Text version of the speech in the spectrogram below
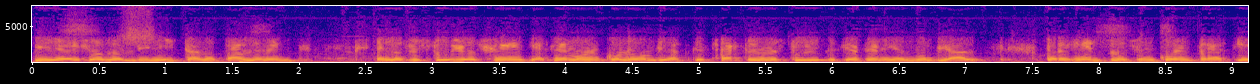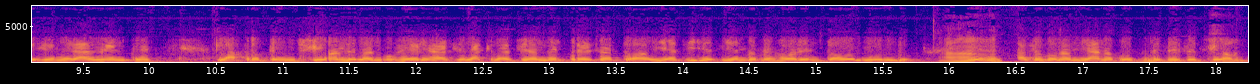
y eso los limita notablemente. En los estudios GEN que hacemos en Colombia, que es parte de un estudio que se hace a nivel mundial, por ejemplo, se encuentra que generalmente la propensión de las mujeres hacia la creación de empresas todavía sigue siendo mejor en todo el mundo. Ah. Y en el caso colombiano, pues no es excepción.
